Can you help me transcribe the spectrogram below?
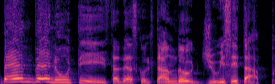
Benvenuti! State ascoltando Juicy Tap.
